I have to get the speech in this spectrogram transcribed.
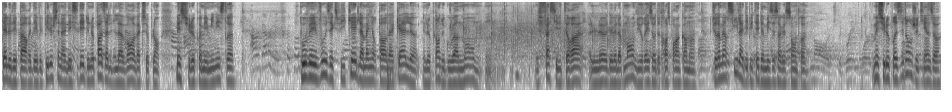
dès le départ. David Peterson a décidé de ne pas aller de l'avant avec ce plan. Monsieur le Premier ministre, pouvez-vous expliquer de la manière par laquelle le plan du gouvernement facilitera le développement du réseau de transport en commun? Je remercie la députée de Mississauga Centre. Monsieur le Président, je tiens à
